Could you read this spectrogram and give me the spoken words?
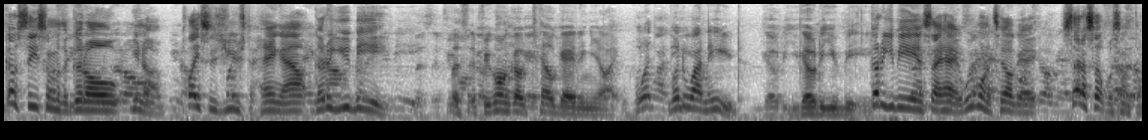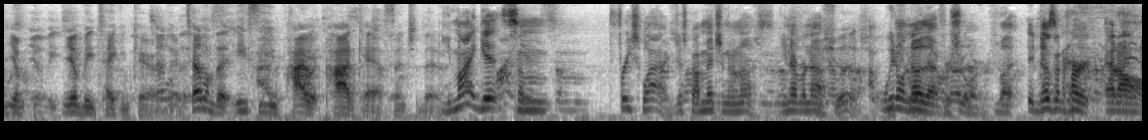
Go see some of the good old, you know, places you used to hang out. Go to UBE. Listen, if you're going to go tailgating, you're like, what? What do I need? Go to you. Go to UBE. Go to UBE and say, hey, we want to tailgate. Set us up with something. You'll, you'll be taken care of there. Tell them the ECU Pirate Podcast sent you there. You might get some free swag just by mentioning us. You never know. should. I- We don't know that for sure, but it doesn't hurt at all.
